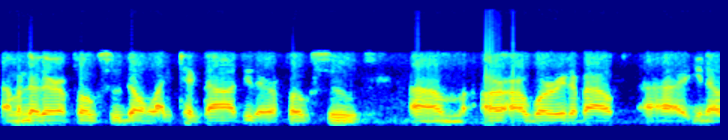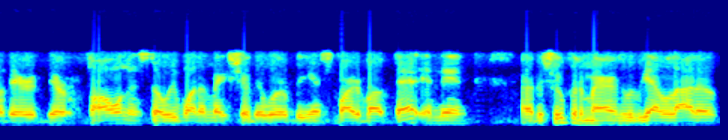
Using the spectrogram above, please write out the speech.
Um, I know there are folks who don't like technology. There are folks who um, are, are worried about uh, you know their their phone, and so we want to make sure that we're being smart about that. And then uh, the truth of the matter is, we've got a lot of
